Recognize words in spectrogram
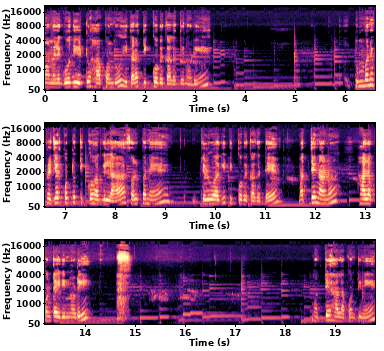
ಆಮೇಲೆ ಗೋಧಿ ಹಿಟ್ಟು ಹಾಕ್ಕೊಂಡು ಈ ಥರ ತಿಕ್ಕೋಬೇಕಾಗತ್ತೆ ನೋಡಿ. ತುಂಬಾ ಪ್ರೆಷರ್ ಕೊಟ್ಟು ತಿಕ್ಕೋ ಹಾಗಿಲ್ಲ. ಸ್ವಲ್ಪನೇ ತೆಳುವಾಗಿ ತಿಕ್ಕೋಬೇಕಾಗತ್ತೆ. ಮತ್ತೆ ನಾನು ಹಾಲು ಹಾಕ್ಕೊತಾ ಇದ್ದೀನಿ ನೋಡಿ. ಮತ್ತೆ ಹಾಲು ಹಾಕ್ಕೊತೀನಿ.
